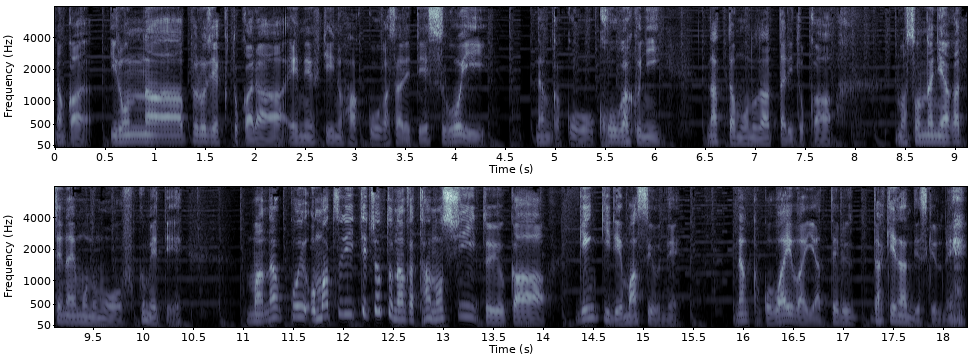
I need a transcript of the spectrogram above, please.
なんかいろんなプロジェクトから NFT の発行がされてすごいなんかこう高額になったものだったりとか、まあ、そんなに上がってないものも含めてまあなんかこういうお祭りってちょっとなんか楽しいというか元気出ますよね。なんかこうワイワイやってるだけなんですけどね。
